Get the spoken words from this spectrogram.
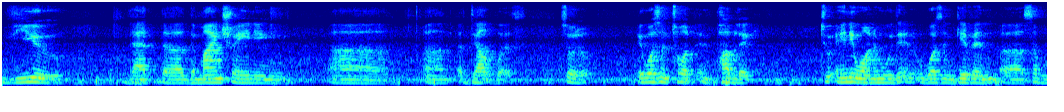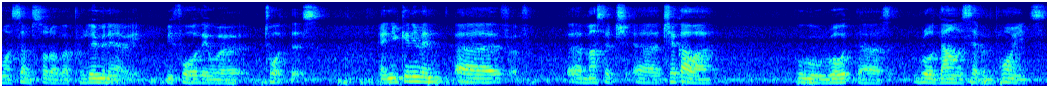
view that the, the mind training uh, uh, dealt with. So it wasn't taught in public to anyone who wasn't given uh, some, some sort of a preliminary before they were taught this. And you can even, uh, uh, Master Ch- uh, Chekawa, who wrote, wrote down the seven points,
